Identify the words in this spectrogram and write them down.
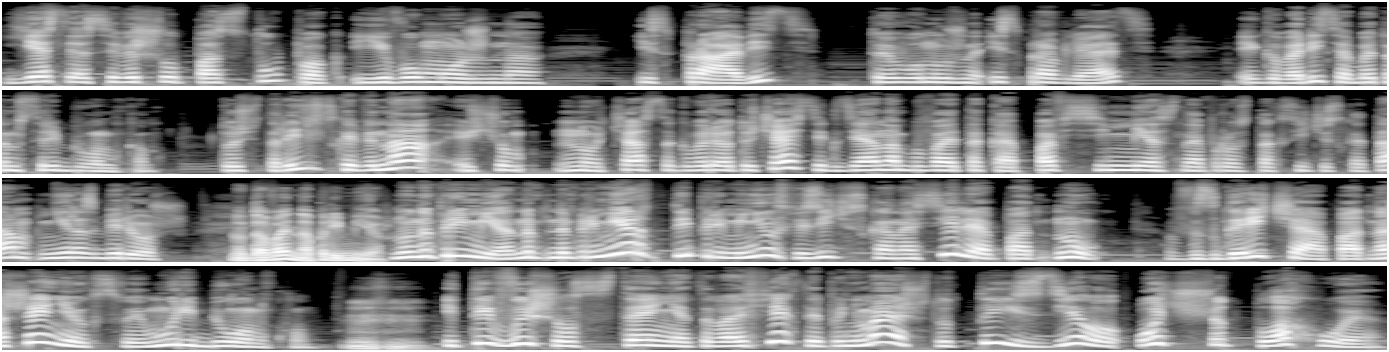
Если я совершил поступок, и его можно исправить, то его нужно исправлять и говорить об этом с ребенком. То есть родительская вина, еще ну, часто говорю о той части, где она бывает такая повсеместная, просто токсическая. Там не разберешь. Ну, давай, например. Ну, например. Например, ты применил физическое насилие по, ну, сгоряча по отношению к своему ребенку. Угу. И ты вышел из состояния этого эффекта и понимаешь, что ты сделал очень что-то плохое.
